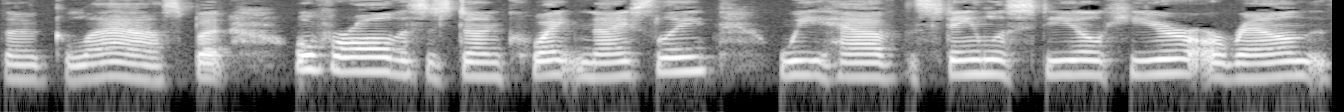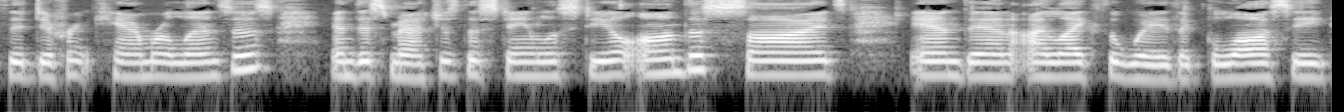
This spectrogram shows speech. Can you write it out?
the glass. But overall this is done quite nicely. We have the stainless steel here around the different camera lenses and this matches the stainless steel on the sides and then I like the way the glossy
